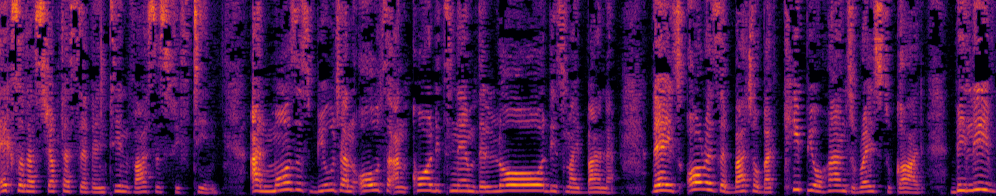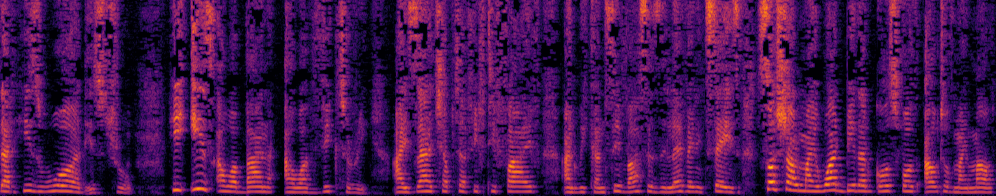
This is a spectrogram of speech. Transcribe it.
Exodus chapter 17 verses 15. And Moses built an altar and called its name, The Lord is my banner. There is always a battle, but keep your hands raised to God. Believe that his word is true. He is our banner, our victory. Isaiah chapter 55, and we can see verses 11, it says, So shall my word be that goes forth out of my mouth.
